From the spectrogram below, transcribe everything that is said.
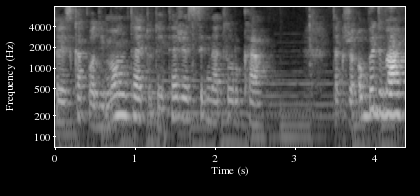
To jest Capo di Monte. Tutaj też jest sygnaturka. Także obydwa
